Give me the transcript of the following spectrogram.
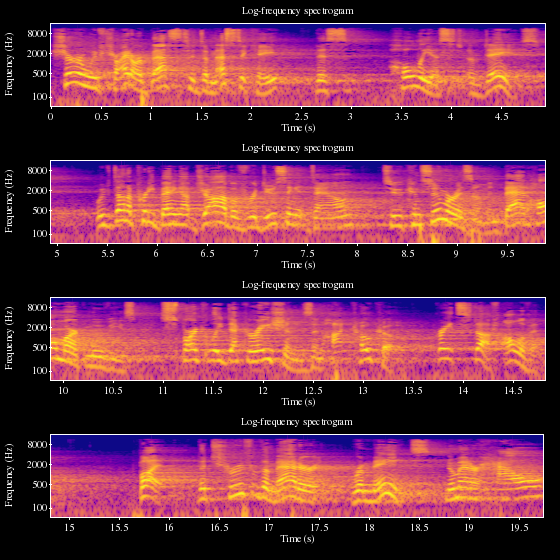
Sure, we've tried our best to domesticate this holiest of days. We've done a pretty bang up job of reducing it down to consumerism and bad Hallmark movies, sparkly decorations, and hot cocoa. Great stuff, all of it. But the truth of the matter remains, no matter how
